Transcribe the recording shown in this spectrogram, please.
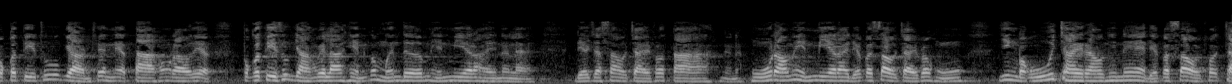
ปกติทุกอย่าง เช่นเนี่ยตาของเราเนี่ยปกติทุกอย่างเวลาเห็นก็เหมือนเดิมเห็นมีอะไรนั่นแหละเดี๋ยวจะเศร้าใจเพราะตาเนี่ยนะหูเราไม่เห็นมีอะไร เดี๋ยวก็เศร้าใจเพราะหู ยิ่งบอกอู้ใจเรานี่แน่ เดี๋ยวก็เศร้าเพราะใจ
